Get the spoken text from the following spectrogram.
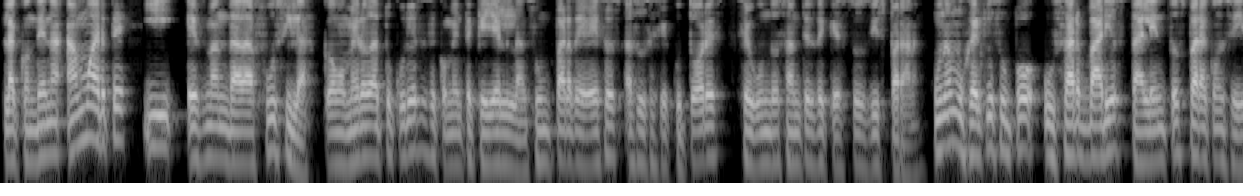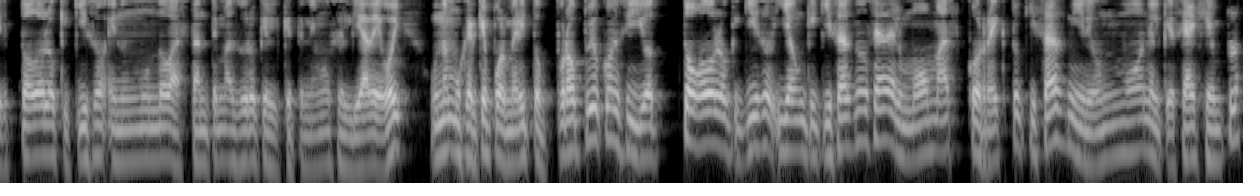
la condena a muerte y es mandada a fusilar. Como mero dato curioso, se comenta que ella le lanzó un par de besos a sus ejecutores segundos antes de que estos dispararan. Una mujer que supo usar varios talentos para conseguir todo lo que quiso en un mundo bastante más duro que el que tenemos el día de hoy. Una mujer que por mérito propio consiguió todo lo que quiso y aunque quizás no sea del modo más correcto, quizás ni de un modo en el que sea ejemplo,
